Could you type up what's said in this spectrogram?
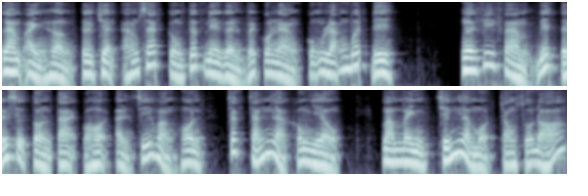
làm ảnh hưởng từ chuyện ám sát công tước Negan với cô nàng cũng lãng bớt đi. Người phi phạm biết tới sự tồn tại của hội ẩn sĩ hoàng hôn chắc chắn là không nhiều, mà mình chính là một trong số đó.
